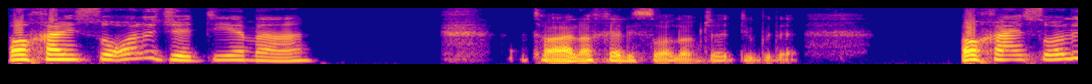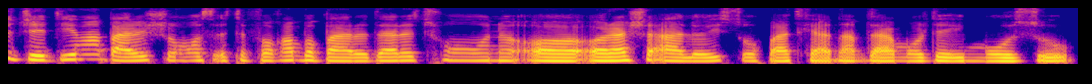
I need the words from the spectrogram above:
آخرین سوال جدی من. تا الان خیلی سوالم جدی بوده. آخرین سوال جدی من برای شماست. اتفاقا با برادرتون آرش علایی صحبت کردم در مورد این موضوع.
